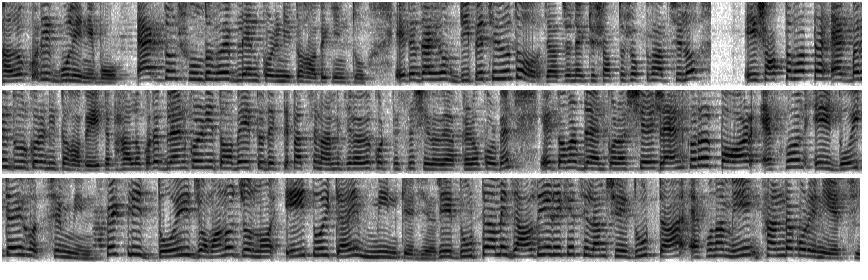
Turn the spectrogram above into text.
ভালো করে গুলে নিব। একদম সুন্দরভাবে ব্লেন্ড করে নিতে হবে কিন্তু। এটা যাই হোক ডিপে ছিল তো, যার জন্য একটু শক্ত শক্ত ভাব ছিল। এই শক্ত ভাবটা একবারে দূর করে নিতে হবে। এটা ভালো করে ব্ল্যান্ড করে নিতে হবে। এই তো দেখতে পাচ্ছেন, আমি যেভাবে করতেছি, সেভাবে আপনারাও করবেন। এই তো আমার ব্ল্যান্ড করা শেষ। ব্ল্যান্ড করার পর এখন এই দইটাই হচ্ছে মিন পারফেক্টলি দই জমানোর জন্য এই দইটাই মিন ক্যারিয়ার যে দুধটা আমি জাল দিয়ে রেখেছিলাম, সেই দুধটা এখন আমি ঠান্ডা করে নিয়েছি।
